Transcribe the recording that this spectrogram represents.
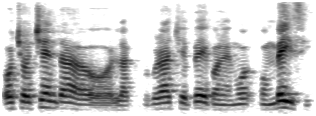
880 o la HP con, con BASIC.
